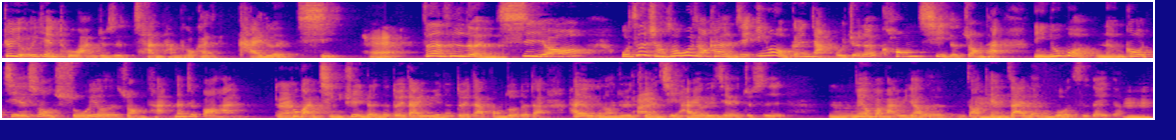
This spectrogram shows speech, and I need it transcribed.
就有一天突然就是禅堂给我开始开冷气，哎。真的是冷气哦！我真的想说，为什么要开冷气？因为我跟你讲，我觉得空气的状态，你如果能够接受所有的状态，那就包含对，不管情绪、人的对待、语言的对待、工作对待，还有一个东西就是天气，还有一些就是嗯没有办法预料的，你知道天灾人祸之类的，嗯，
